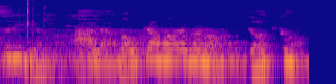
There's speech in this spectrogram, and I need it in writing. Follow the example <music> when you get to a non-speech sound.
حصريا على موقع مهرجانات دوت كوم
